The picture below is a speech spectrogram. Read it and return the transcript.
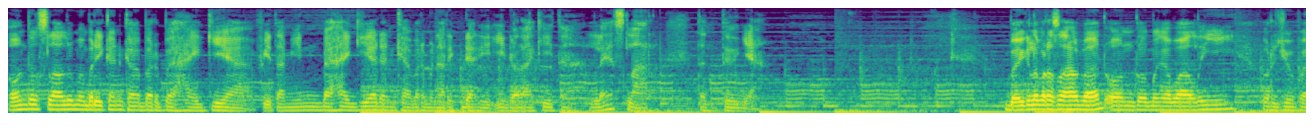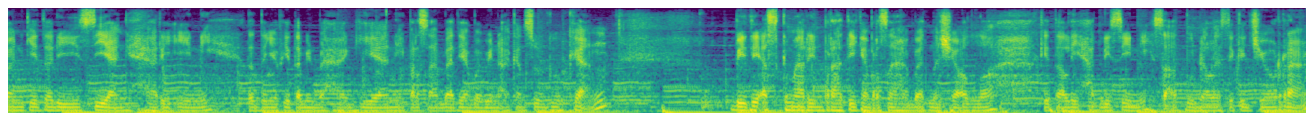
untuk selalu memberikan kabar bahagia, vitamin bahagia dan kabar menarik dari idola kita, Leslar tentunya. Baiklah para sahabat, untuk mengawali perjumpaan kita di siang hari ini, tentunya vitamin bahagia nih persahabat yang Bebina akan suguhkan. BTS kemarin perhatikan persahabat Masya Allah. Kita lihat di sini saat Bunda Lesti Kejora.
